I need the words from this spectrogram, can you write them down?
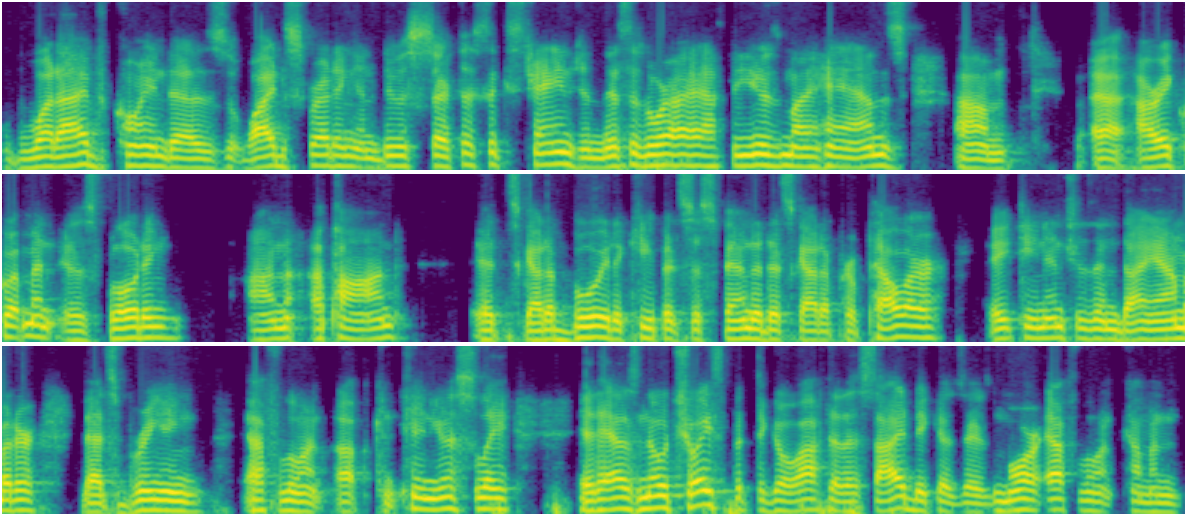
what I've coined as widespreading induced surface exchange, and this is where I have to use my hands. Um, uh, our equipment is floating on a pond. It's got a buoy to keep it suspended. It's got a propeller 18 inches in diameter that's bringing effluent up continuously. It has no choice but to go off to the side because there's more effluent coming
